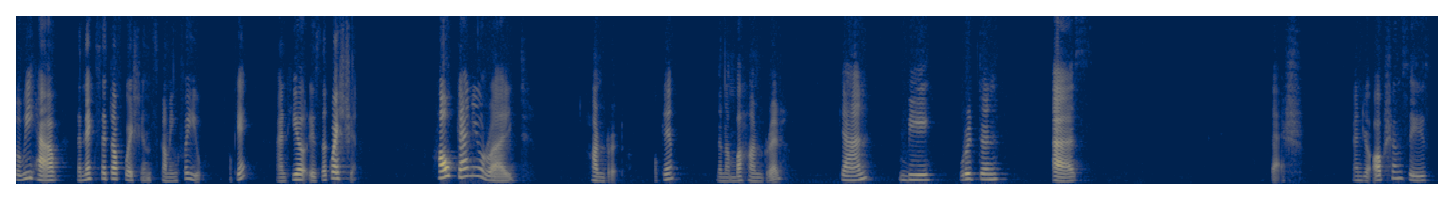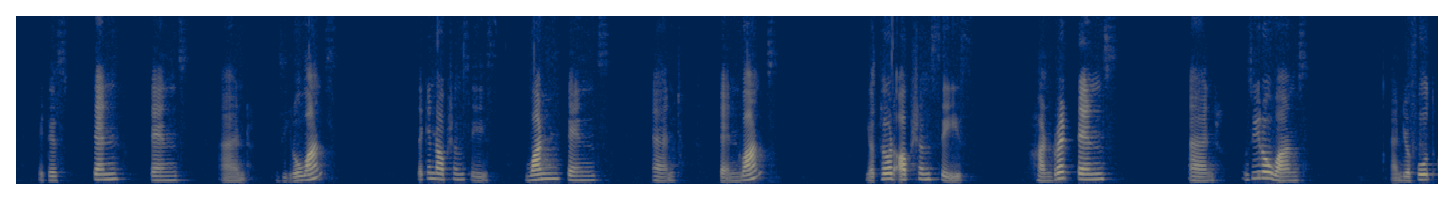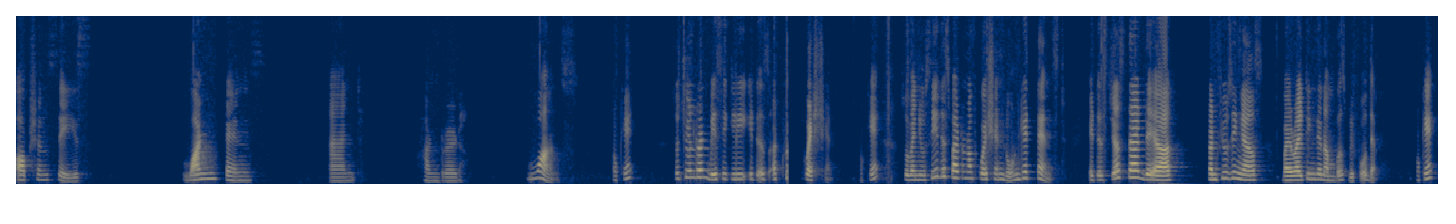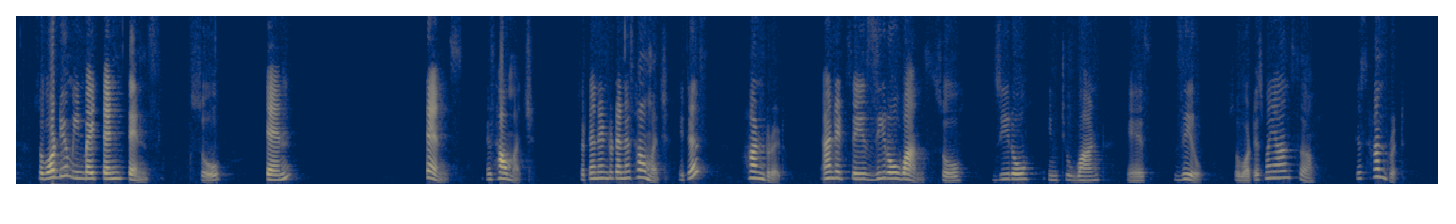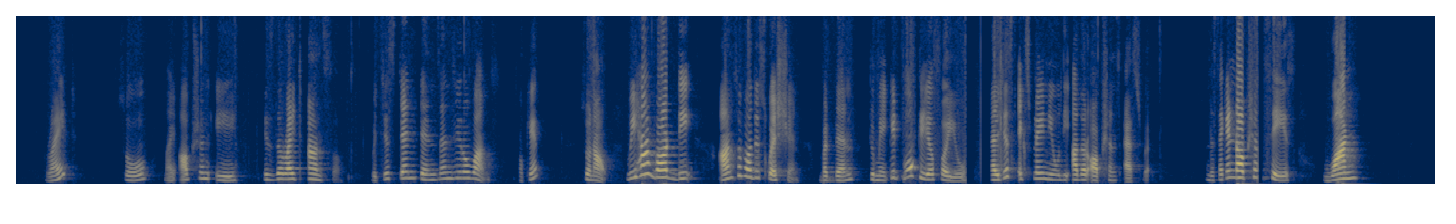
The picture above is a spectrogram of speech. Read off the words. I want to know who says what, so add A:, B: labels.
A: So we have the next set of questions coming for you. Okay. And here is the question. How can you write 100? Okay. The number 100 can be written as dash. And your option says it is 10 tens and 0 ones. Second option says 1 tens and 10 ones. Your third option says 100 tens and 0 ones. And your fourth option says 1 tens and 100 ones. Okay. So children basically it is a trick question. Okay. So when you see this pattern of question don't get tensed. It is just that they are confusing us by writing the numbers before them. Okay. So what do you mean by 10 tens? So 10 tens is how much? So 10 into 10 is how much? It is 100 and it says 0 ones. So 0 into 1 is 0. So what is my answer? It is 100, right? So my option A is the right answer, which is 10 tens and 0 ones, okay? So now we have got the answer for this question, but then to make it more clear for you, I'll just explain you the other options as well. The second option says 1,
